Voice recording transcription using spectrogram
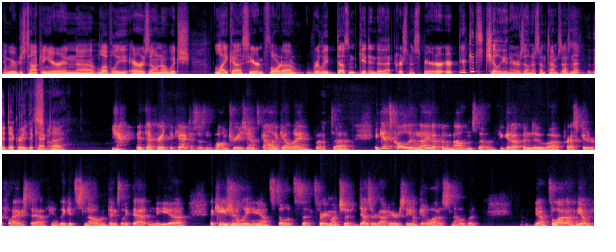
And we were just talking, you're in uh, lovely Arizona, which, like us here in Florida, really doesn't get into that Christmas spirit. Or, or it gets chilly in Arizona sometimes, doesn't it? They decorate the cacti. snow. Yeah, they decorate the cactuses and the palm trees. You know, it's kind of like LA, but uh, it gets cold at night up in the mountains, though. If you get up into uh, Prescott or Flagstaff, you know, they get snow and things like that. And the uh, occasionally, you know, it's still it's uh, it's very much a desert out here, so you don't get a lot of snow, but. You know, it's a lot of, you know,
